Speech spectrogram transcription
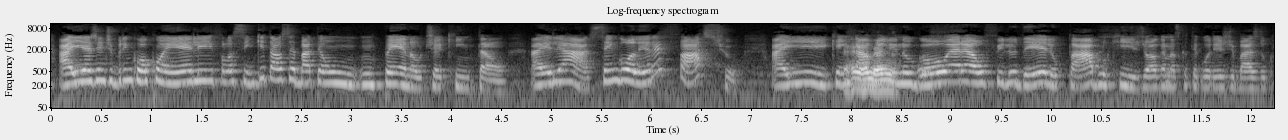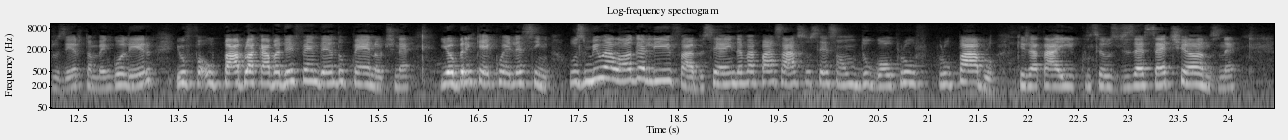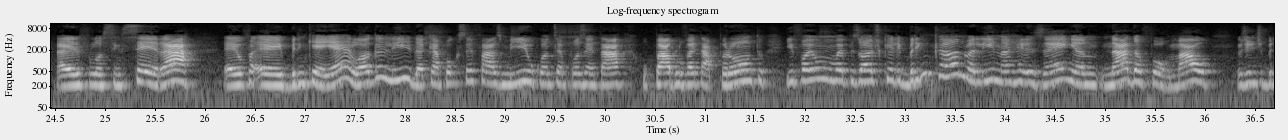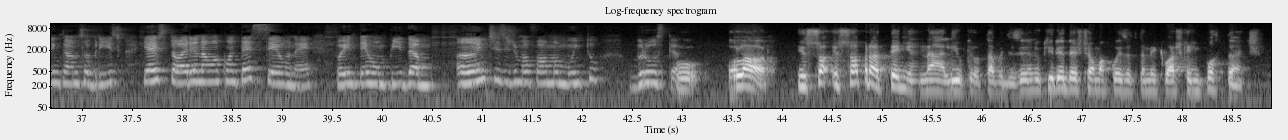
Aí a gente brincou com ele e falou assim: que tal você bater um, um pênalti aqui então? Aí ele, ah, sem goleiro é fácil. Aí quem é, tava ali no gol era o filho dele, o Pablo, que joga nas categorias de base do Cruzeiro, também goleiro. E o, o Pablo acaba defendendo o pênalti, né? E eu brinquei com ele assim: os mil é logo ali, Fábio. Você ainda vai passar a sucessão do gol pro, pro Pablo, que já tá aí com seus 17 anos, né? Aí ele falou assim: será? É, eu é, brinquei, é, logo ali, daqui a pouco você faz mil, quando você aposentar, o Pablo vai estar tá pronto. E foi um episódio que ele brincando ali na resenha, nada formal, a gente brincando sobre isso, e a história não aconteceu, né? Foi interrompida antes e de uma forma muito brusca. Ô, ô Laura, e só, e só para terminar ali o que eu estava dizendo, eu queria deixar uma coisa também que eu acho que é importante.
